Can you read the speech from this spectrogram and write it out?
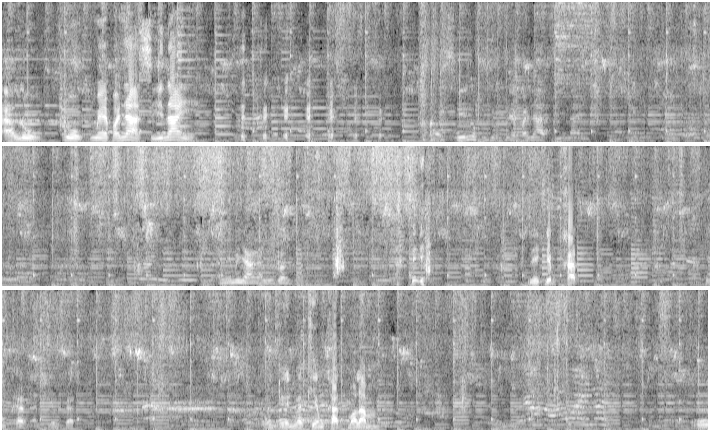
อ่าลูกลูกแม่พญาสีในข้าวสีนวลลูกแม่พญาสีในอันนี้ไม่ยังอันนี้เบิ่งครับนี่เข็มขัดเข็มขัดอันเข็มขัดมันเห็นว่าเข็มขัดหมอลำ อ้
